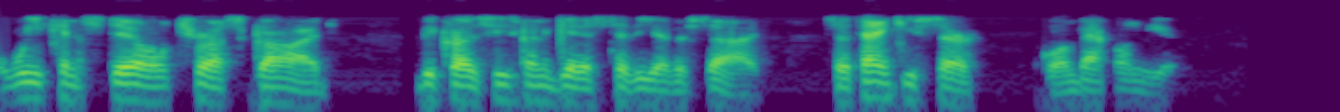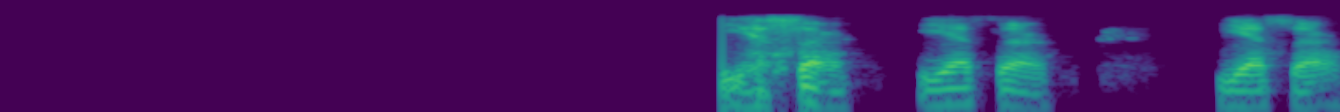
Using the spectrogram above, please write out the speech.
We can still trust God because he's going to get us to the other side. So thank you, sir. Going back on you. Yes, sir. Yes, sir. Yes, sir.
